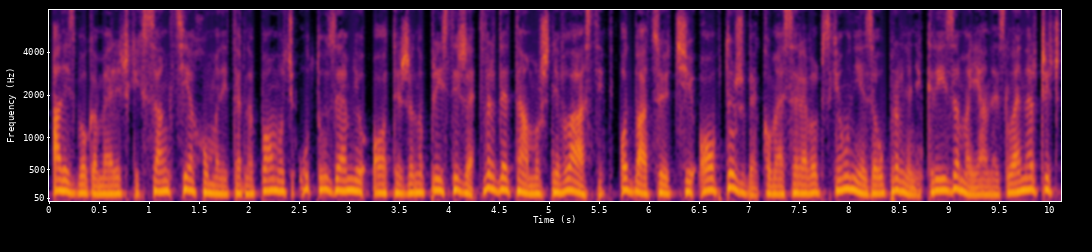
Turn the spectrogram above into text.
ali zbog američkih sankcija humanitarna pomoć u tu zemlju otežano pristiže, tvrde tamošnje vlasti. Odbacujući optužbe, komesar Evropske unije za upravljanje krizama Janez Lenarčić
